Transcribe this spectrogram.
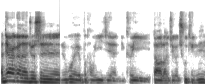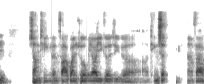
那第二个呢，就是如果有不同意见，你可以到了这个出庭日上庭，跟法官说我要一个这个啊庭审。那法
